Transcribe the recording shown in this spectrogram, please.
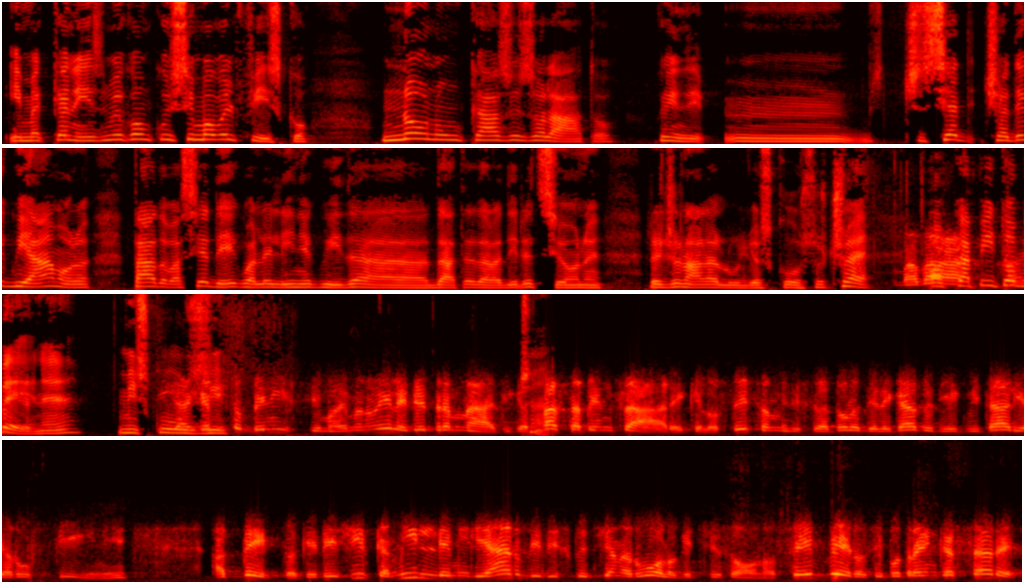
i meccanismi con cui si muove il fisco. Non un caso isolato, Quindi mh, mm, ci, ci, adeguiamo, Padova si adegua alle linee guida date dalla direzione regionale a luglio scorso. Cioè, va, ho capito anche, bene? Mi scusi. Sì, hai capito benissimo, Emanuele, ed è drammatica. Cioè. Basta pensare che lo stesso amministratore delegato di Equitalia Ruffini ha detto che dei circa mille miliardi di iscrizioni a ruolo che ci sono, se è vero si potrà incassare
